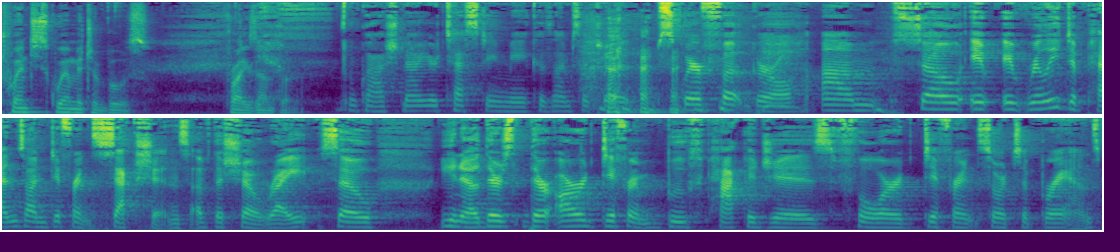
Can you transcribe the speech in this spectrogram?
20 square meter booths, for example? Oh gosh, now you're testing me because I'm such a square foot girl. Um, so it, it really depends on different sections of the show, right? So, you know, there's there are different booth packages for different sorts of brands.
